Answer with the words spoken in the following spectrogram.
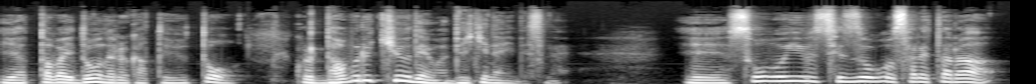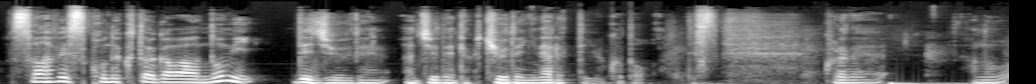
やった場合どうなるかというと、これダブル給電はできないんですね。えー、そういう接続をされたら、サーフェスコネクタ側のみで充電、あ充電というか給電になるっていうことです。これね、あの、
